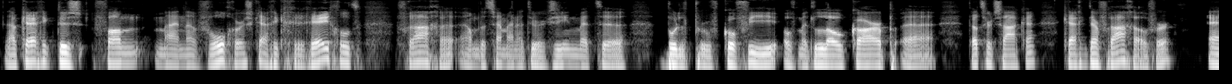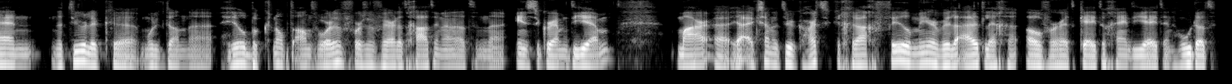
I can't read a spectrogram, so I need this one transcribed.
nou krijg ik dus van mijn uh, volgers krijg ik geregeld vragen, eh, omdat zij mij natuurlijk zien met uh, bulletproof coffee of met low carb, dat soort zaken, krijg ik daar vragen over. En natuurlijk moet ik dan heel beknopt antwoorden, voor zover dat gaat, inderdaad een Instagram DM. Maar ja, ik zou natuurlijk hartstikke graag veel meer willen uitleggen over het ketogeen dieet en hoe dat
